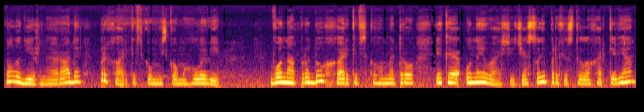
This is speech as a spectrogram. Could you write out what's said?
молодіжної ради при харківському міському голові. Вона про дух харківського метро, яке у найважчі часи прихистило харків'ян,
